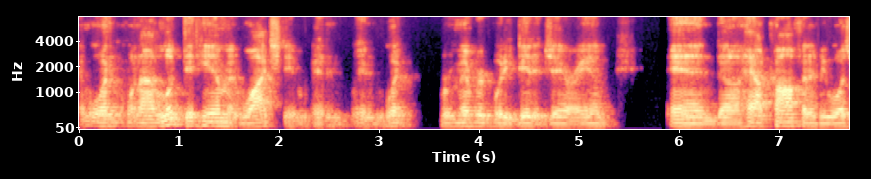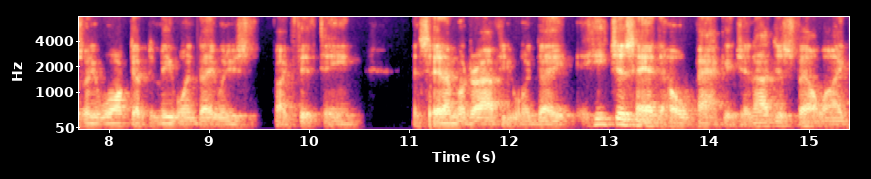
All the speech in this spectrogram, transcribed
I, when when I looked at him and watched him and and what remembered what he did at JRM and uh, how confident he was when he walked up to me one day when he was like 15 and said, "I'm going to drive for you one day." He just had the whole package, and I just felt like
